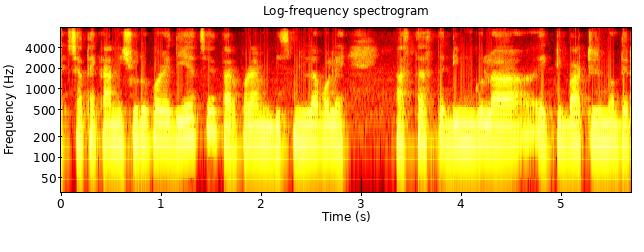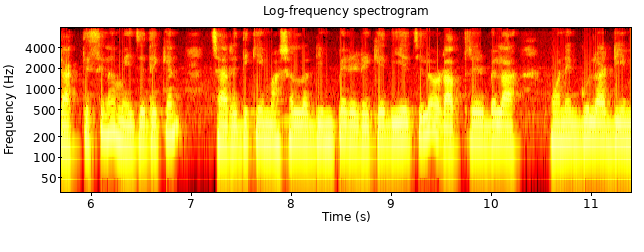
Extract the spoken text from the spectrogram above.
একসাথে কানি শুরু করে দিয়েছে। তারপরে আমি বিসমিল্লা বলে আস্তে আস্তে ডিমগুলা একটি বাটির মধ্যে রাখতেছিলাম। এই যে দেখেন, চারিদিকেই মাসাল্লাহ ডিম পেরে রেখে দিয়েছিল। রাত্রের বেলা অনেকগুলা ডিম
